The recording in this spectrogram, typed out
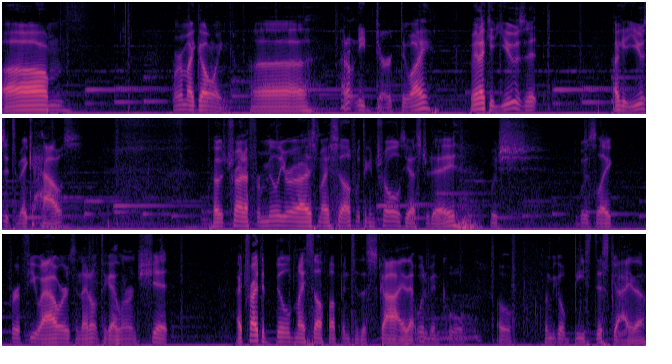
um, where am I going? Uh, I don't need dirt, do I? I mean, I could use it. I could use it to make a house. I was trying to familiarize myself with the controls yesterday, which was like for a few hours, and I don't think I learned shit. I tried to build myself up into the sky. That would have been cool. Oh, let me go beast this guy, though.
